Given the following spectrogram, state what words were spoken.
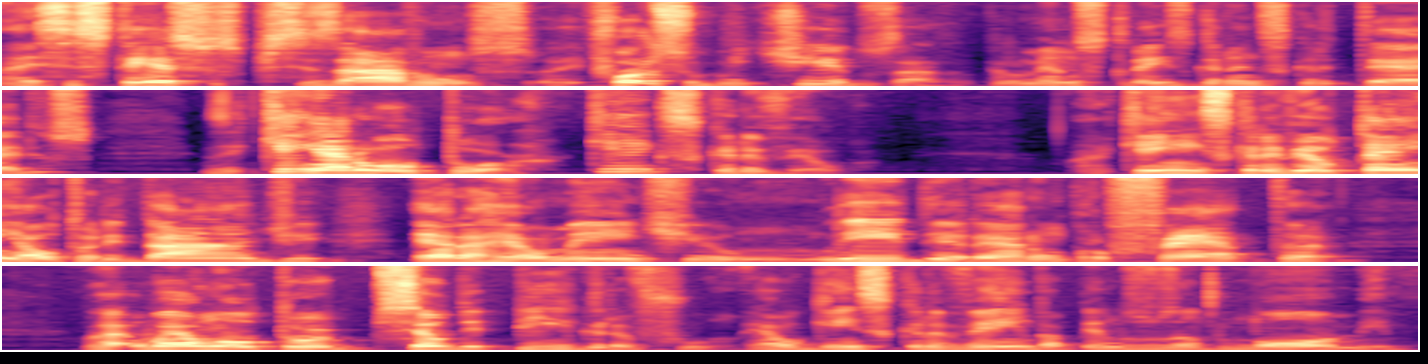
Né, esses textos precisavam, foram submetidos a pelo menos três grandes critérios. Quem era o autor? Quem é que escreveu? Né, quem escreveu tem autoridade? Era realmente um líder? Era um profeta? Né, ou é um autor pseudepígrafo? É alguém escrevendo apenas usando o nome?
